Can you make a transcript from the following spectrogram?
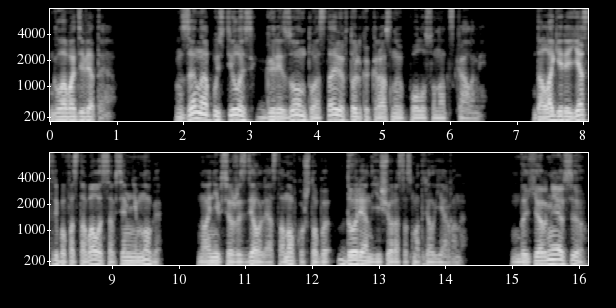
Глава 9. Зена опустилась к горизонту, оставив только красную полосу над скалами. До лагеря ястребов оставалось совсем немного, но они все же сделали остановку, чтобы Дориан еще раз осмотрел Ярвана. «Да херня все»,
